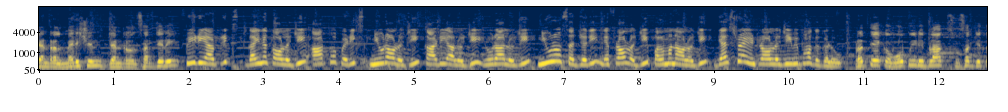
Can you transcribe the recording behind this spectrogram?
General medicine general surgery paediatrics gynaecology orthopaedics neurology cardiology urology neurosurgery nephrology pulmonology gastroenterology ವಿಭಾಗಗಳು. ಪ್ರತ್ಯೇಕ ಒಪಿಡಿ ಬ್ಲಾಕ್ ಸುಸಜ್ಜಿತ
